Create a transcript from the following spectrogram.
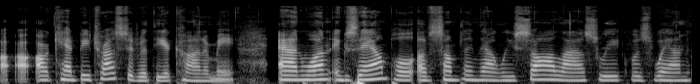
are, can't be trusted with the economy. And one example of something that we saw last week was when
